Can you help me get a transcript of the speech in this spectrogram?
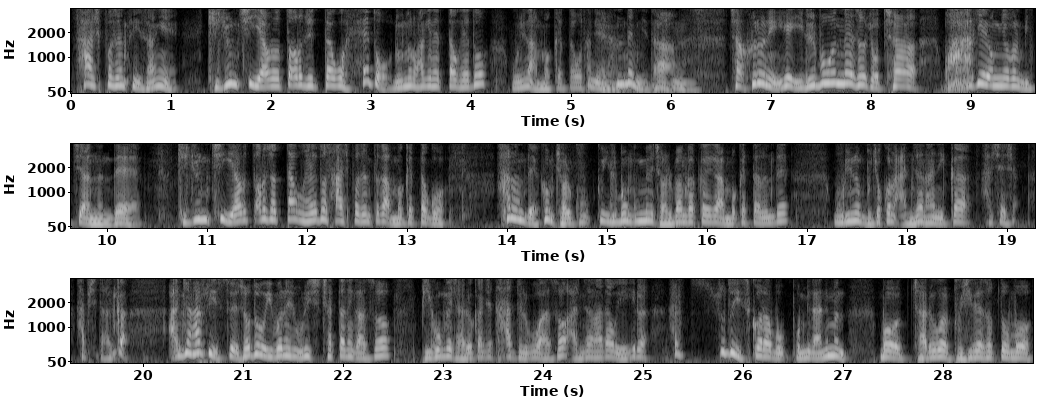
40% 이상이 기준치 이하로 떨어져 있다고 해도 눈으로 확인했다고 해도 우리는 안 먹겠다고 답변한답니다. 네. 음. 자, 그러니 이게 일본에서조차 과학의 영역을 믿지 않는데 기준치 이하로 떨어졌다고 해도 40%가 안 먹겠다고 하는데 그럼 절그 일본 국민의 절반 가까이가 안 먹겠다는데 우리는 무조건 안전하니까 합시다. 합시다. 그러니까 안전할 수 있어요. 저도 이번에 우리 시찰단에 가서 비공개 자료까지 다 들고 와서 안전하다고 얘기를 할 수도 있을 거라고 봅니다. 아니면 뭐 자료가 부실해서 또 뭐또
